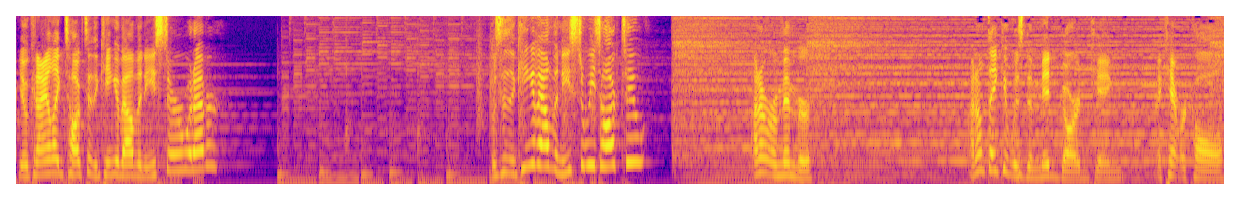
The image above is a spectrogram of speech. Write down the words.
Yo, can I, like, talk to the King of Alvanista or whatever? Was it the King of Alvanista we talked to? I don't remember. I don't think it was the Midgard King. I can't recall.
